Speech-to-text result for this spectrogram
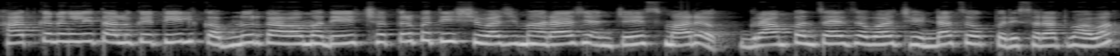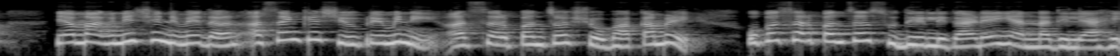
हातकणंगले तालुक्यातील कबनूर गावामध्ये छत्रपती शिवाजी महाराज यांचे स्मारक ग्रामपंचायतजवळ झेंडा चौक परिसरात व्हावा. या मागणीचे निवेदन असंख्य शिवप्रेमींनी आज सरपंच शोभा कांबळे उपसरपंच सुधीर लिगाडे यांना दिले आहे.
